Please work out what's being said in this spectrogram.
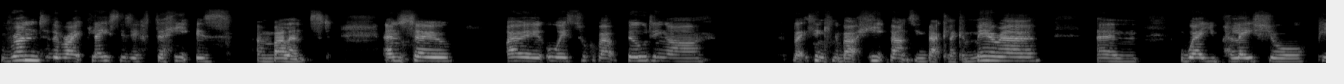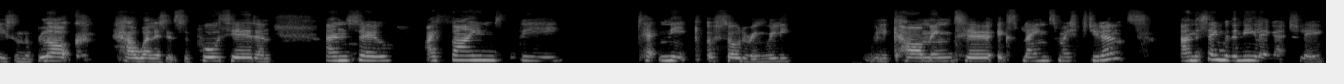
run to the right places if the heat is unbalanced. And so I always talk about building our, like thinking about heat bouncing back like a mirror and where you place your piece on the block, how well is it supported? And, and so I find the technique of soldering really really calming to explain to my students. And the same with annealing, actually,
